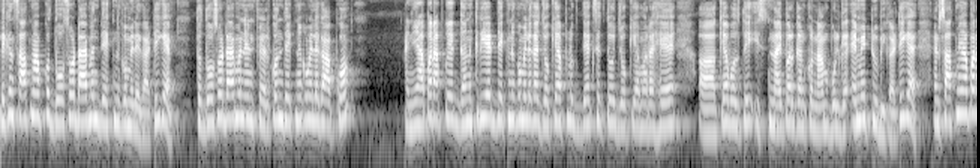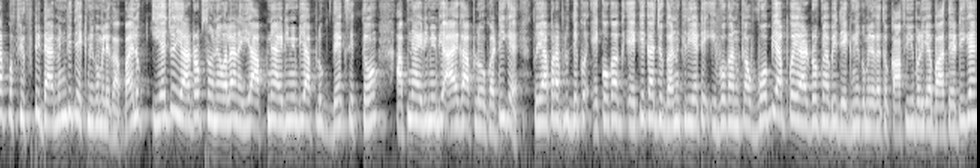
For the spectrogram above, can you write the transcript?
लेकिन साथ में आपको 200 डायमंड देखने को मिलेगा, ठीक है? तो 200 डायमंड एंड फेलकोन देखने को मिलेगा आपको। एंड यहाँ पर आपको एक गन क्रिएट देखने को मिलेगा जो कि आप लोग देख सकते हो जो कि हमारा है आ, क्या बोलते हैं स्नाइपर गन को नाम भूल गया एम टू बी का ठीक है? एंड साथ में यहाँ पर आपको 50 डायमंड भी देखने को मिलेगा। भाई लोग ये जो यार ड्रॉप्स होने वाला है ना ये अपने आईडी में भी आप लोग देख सकते हो अपने आईडी में भी आएगा आप लोगों का ठीक है? तो यहाँ पर आप लोग देखो एको का एक का जो गन क्रिएट है इवो गन का वो भी आपको एयर ड्रॉप में अभी देखने को मिलेगा तो काफ़ी बढ़िया बात है ठीक है?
